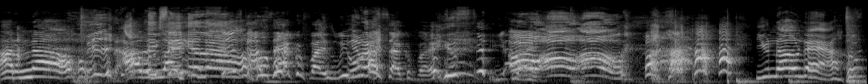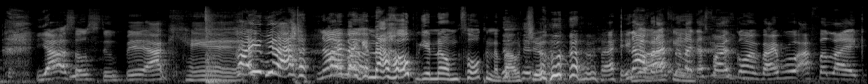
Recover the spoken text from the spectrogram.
I don't know. I would like to know. got sacrificed. We all got sacrificed. Oh, oh, oh. You know now. Y'all so stupid. I can't. How you be like? No, No, I'm but- like, and I hope you know I'm talking about you. like, No, but I, I feel can't. like as far as going viral, I feel like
